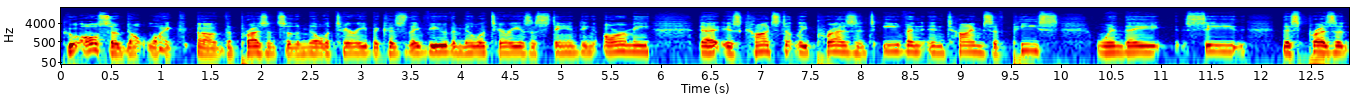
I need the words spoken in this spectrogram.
who also don't like uh, the presence of the military because they view the military as a standing army that is constantly present even in times of peace when they see this present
